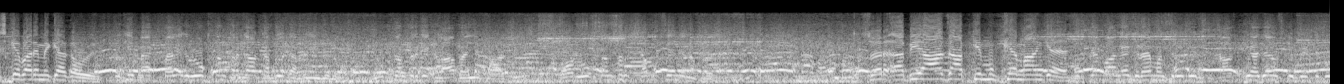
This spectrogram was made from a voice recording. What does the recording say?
इसके बारे में क्या कहोगे? देखिए मैं पहले लोकतंत्र का कत्ल कर रही हैं। लोकतंत्र के खिलाफ है ये पार्टी। और लोकतंत्र शब्द से नहीं नफरत। है सर अभी आज आपकी मुख्य मांग क्या है? मुख्य मांग है गृह मंत्री को बर्खास्त किया जाए उसके बेटे को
